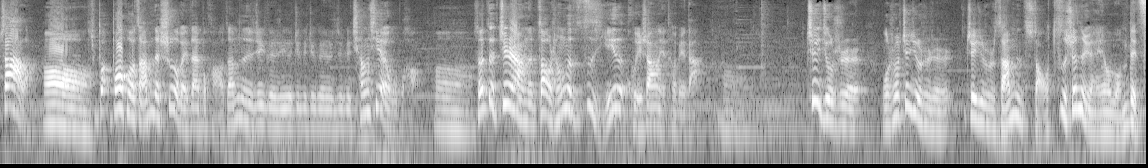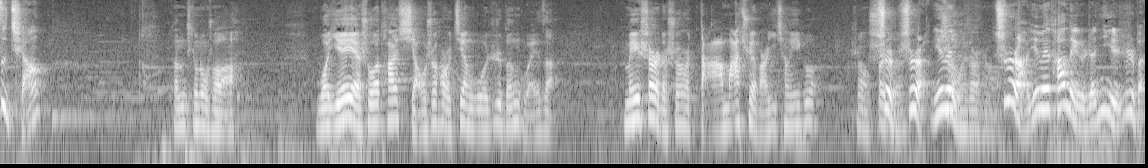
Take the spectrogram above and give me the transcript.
炸了。哦包包括咱们的设备再不好，咱们的这个这个这个这个这个枪械又不好，哦所以这这样呢，造成了自己毁伤也特别大。哦，这就是我说，这就是这就是咱们找自身的原因，我们得自强。咱们听众说了啊，我爷爷说他小时候见过日本鬼子，没事儿的时候打麻雀板一枪一个，是是是，因为是啊，因为他那个人家日本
